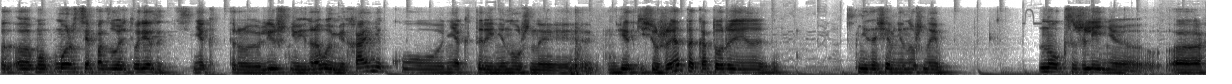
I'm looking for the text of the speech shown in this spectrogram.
э, может себе позволить урезать некоторую лишнюю игровую механику, некоторые ненужные ветки сюжета, которые ни зачем не нужны. Но, к сожалению, э,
